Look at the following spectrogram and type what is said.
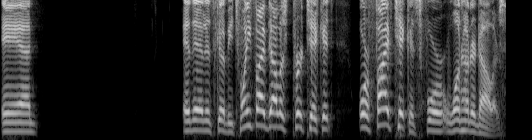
And and then it's going to be $25 per ticket or five tickets for $100.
